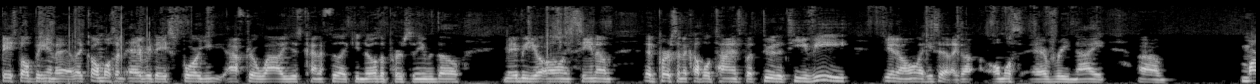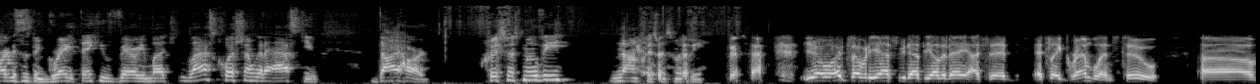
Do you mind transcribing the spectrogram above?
baseball being a, like almost an everyday sport. You after a while, you just kind of feel like you know the person, even though maybe you've only seen them in person a couple of times, but through the TV, you know, like you said, like almost every night. Um, Mark, this has been great. Thank you very much. Last question I'm going to ask you: Die Hard, Christmas movie, non-Christmas movie. you know what? Somebody asked me that the other day. I said it's like Gremlins too, uh,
